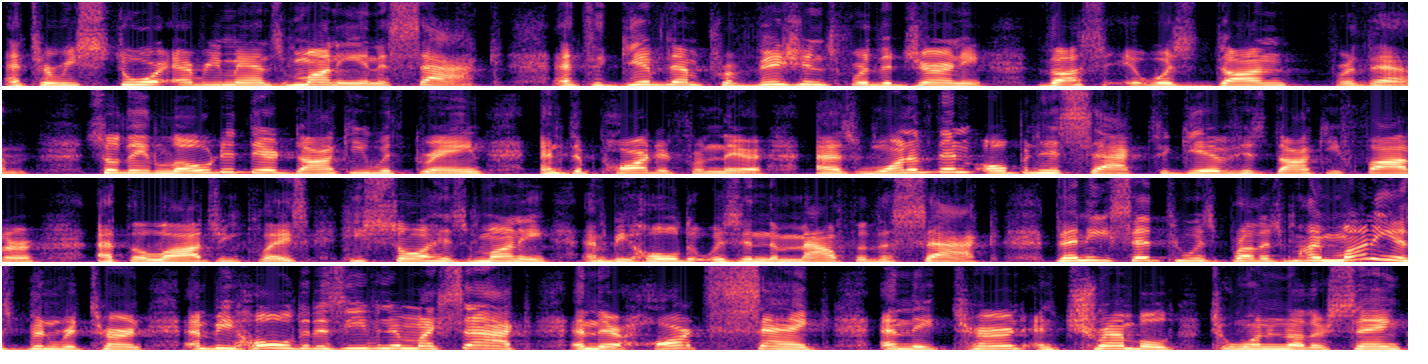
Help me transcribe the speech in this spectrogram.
and to restore every man's money in a sack and to give them provisions for the journey. Thus it was done for them. So they loaded their donkey with grain and departed from there. As one of them opened his sack to give his donkey fodder at the lodging place, he saw his money, and behold, it was in the mouth of the sack. Then he said to his brothers, My money has been returned, and behold, it is even in my sack. And their hearts sank, and they turned and trembled to one another, saying,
